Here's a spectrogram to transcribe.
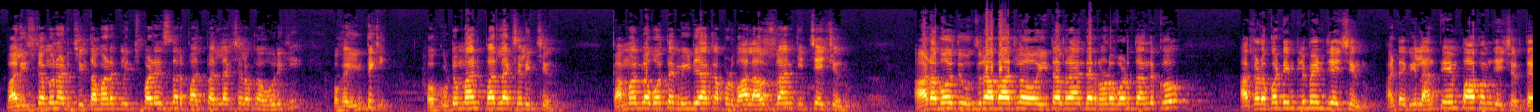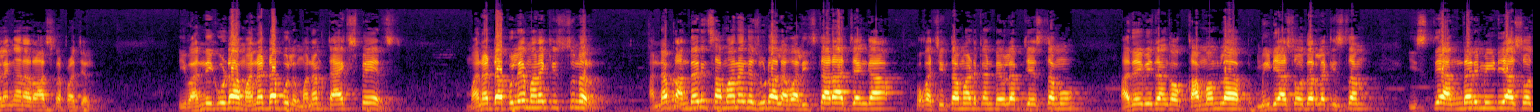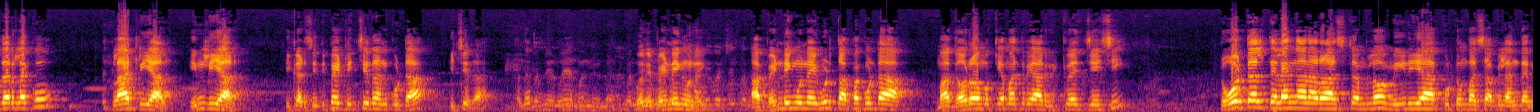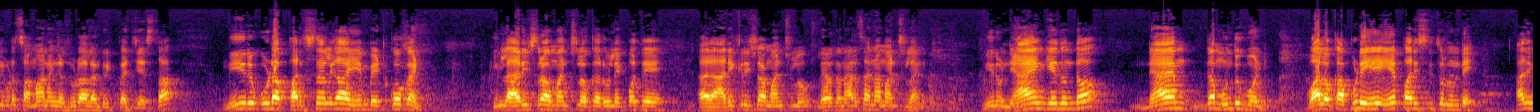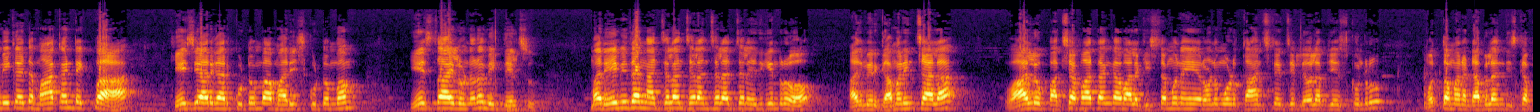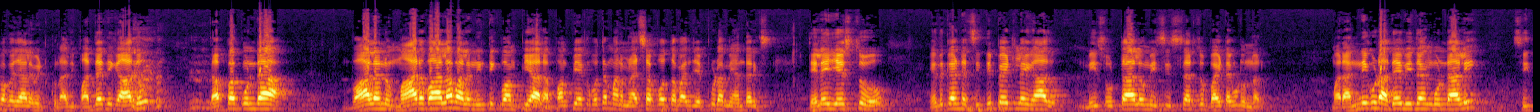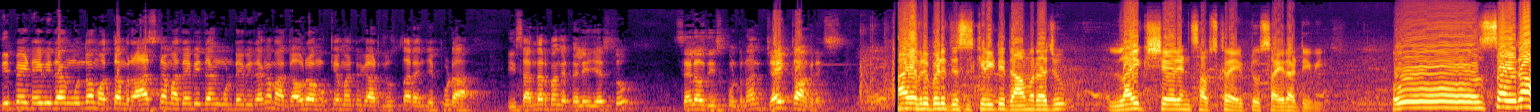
వాళ్ళ ఇష్టం ఉన్నట్టు చింతమడకలు ఇచ్చి పడేస్తారు పది పది లక్షలు ఒక ఊరికి ఒక ఇంటికి ఒక కుటుంబానికి పది లక్షలు ఇచ్చింది ఖమ్మంలో పోతే మీడియాకి అప్పుడు వాళ్ళ అవసరానికి ఇచ్చేసిండు ఆడబోతు హుజురాబాద్లో ఈటల రాయందర్ నొడగొడుతందుకు అక్కడ ఒకటి ఇంప్లిమెంట్ చేసిండు అంటే వీళ్ళంతా ఏం పాపం చేశారు తెలంగాణ రాష్ట్ర ప్రజలు. ఇవన్నీ కూడా మన డబ్బులు మనం ట్యాక్స్ పేయర్స్ మన డబ్బులే మనకి ఇస్తున్నారు అన్నప్పుడు అందరినీ సమానంగా చూడాలి. వాళ్ళు ఇష్టారాజ్యంగా ఒక చింతమడకని డెవలప్ చేస్తాము. అదేవిధంగా ఒక ఖమ్మంలో మీడియా సోదరులకు ఇస్తాం. ఇస్తే అందరి మీడియా సోదరులకు ప్లాట్లు ఇవ్వాలి ఇండ్లు ఇవ్వాలి ఇక్కడ సిద్దిపేటలు ఇచ్చిర్రు అనుకుంటా? ఇచ్చిర్రా? కొన్ని పెండింగ్ ఉన్నాయి. ఆ పెండింగ్ ఉన్నాయి కూడా తప్పకుండా మా గౌరవ ముఖ్యమంత్రి గారు రిక్వెస్ట్ చేసి టోటల్ తెలంగాణ రాష్ట్రంలో మీడియా కుటుంబ సభ్యులందరినీ కూడా సమానంగా చూడాలని రిక్వెస్ట్ చేస్తా. మీరు కూడా పర్సనల్గా ఏం పెట్టుకోకండి. ఇంట్లో హరీష్ రావు మనుషులు ఒకరు లేకపోతే హరికృష్ణ మనుషులు లేకపోతే నరసన్న మనుషులు అని. మీరు న్యాయం ఏదుందో న్యాయంగా ముందుకు పోండి. వాళ్ళు ఒకప్పుడు ఏ ఏ పరిస్థితులు ఉండే? అది మీకైతే మాకంటే ఎక్కువ. కేసీఆర్ గారి కుటుంబం హరీష్ కుటుంబం ఏ స్థాయిలో ఉండనో మీకు తెలుసు. మరి ఏ విధంగా అంచెలంచెలు అంచెలంచెలు ఎదిగినరో అది మీరు గమనించాలా? వాళ్ళు పక్షపాతంగా వాళ్ళకి ఇష్టమున్న రెండు మూడు కాన్స్టిట్యున్సీలు డెవలప్ చేసుకున్నారు మొత్తం మన డబ్బులను తీసుకపోక జాల పెట్టుకున్నారు. అది పద్ధతి కాదు. తప్పకుండా వాళ్ళను మారవాలా వాళ్ళని ఇంటికి పంపించాలా పంపించకపోతే మనం నష్టపోతామని చెప్పి కూడా మీ అందరికి తెలియజేస్తూ ఎందుకంటే సిద్దిపేటలే కాదు మీ చుట్టాలు మీ సిస్టర్స్ బయట కూడా ఉన్నారు. మరి అన్ని కూడా అదే విధంగా ఉండాలి. సిద్దిపేట ఏ విధంగా ఉందో మొత్తం రాష్ట్రం అదే విధంగా ఉండే విధంగా మా గౌరవ ముఖ్యమంత్రి గారు చూస్తారని చెప్పి కూడా ఈ సందర్భంగా తెలియజేస్తూ సెలవు తీసుకుంటున్నాను. జై Congress! Hi everybody this is Kireeti Damaraju like share and subscribe to Saira TV oh Sye Raa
